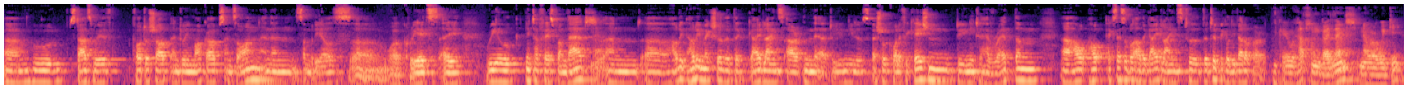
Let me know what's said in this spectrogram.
um, who starts with Photoshop and doing mock-ups and so on, and then somebody else uh, well creates a real interface from that? Yeah. And uh, how do how do you make sure that the guidelines are in there? Do you need a special qualification? Do you need to have read them? Uh, how how accessible are the guidelines to the typical developer? Okay, we have some guidelines in our wiki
